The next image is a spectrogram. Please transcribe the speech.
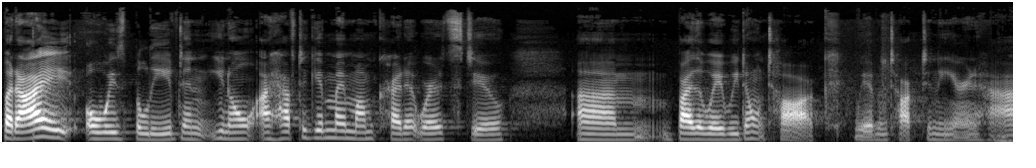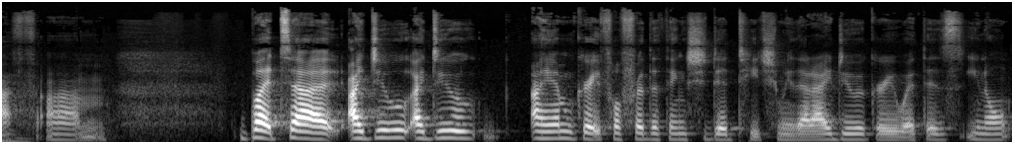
but I always believed, and you know, I have to give my mom credit where it's due. Um, by the way, we don't talk. We haven't talked in a year and a half. Um, but uh, I do, I do, I am grateful for the things she did teach me that I do agree with. Is you know,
